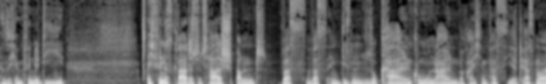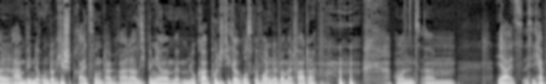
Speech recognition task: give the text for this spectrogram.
Also ich empfinde die ich finde es gerade total spannend, was, was in diesen lokalen, kommunalen Bereichen passiert. Erstmal haben wir eine unglaubliche Spreizung da gerade. Also ich bin ja mit einem Lokalpolitiker groß geworden, das war mein Vater. Und ähm, ja, jetzt, ich, hab,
